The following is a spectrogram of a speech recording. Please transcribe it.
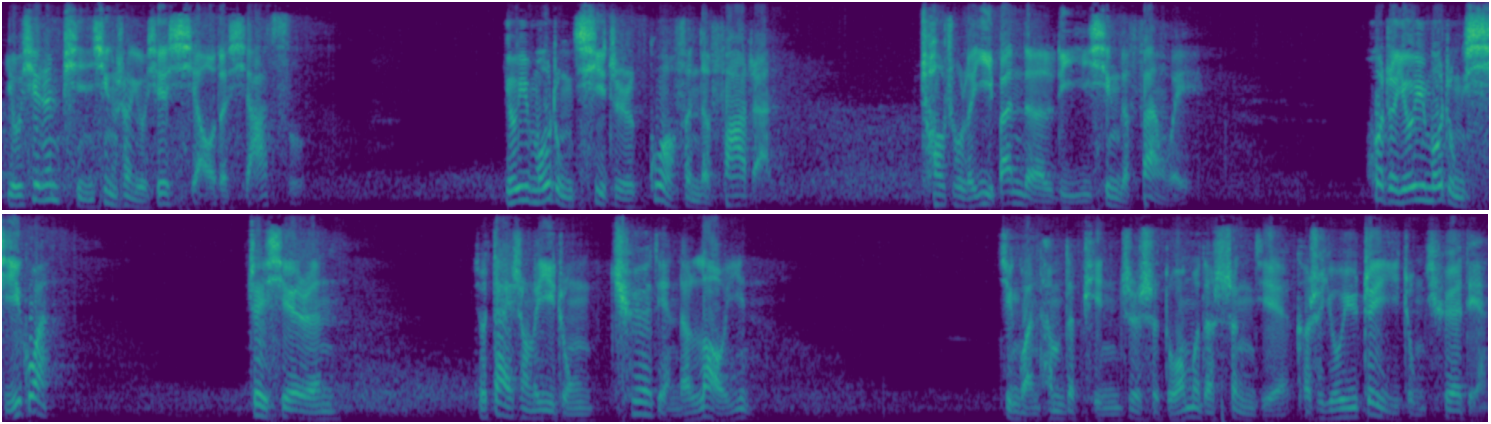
有些人品性上有些小的瑕疵，由于某种气质过分的发展，超出了一般的理性的范围，或者由于某种习惯，这些人就带上了一种缺点的烙印。尽管他们的品质是多么的圣洁，可是由于这一种缺点，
